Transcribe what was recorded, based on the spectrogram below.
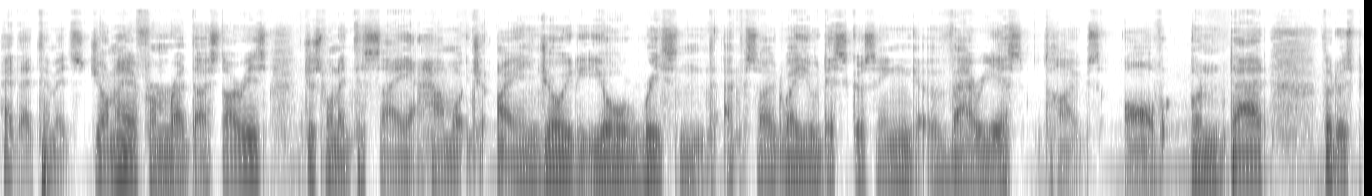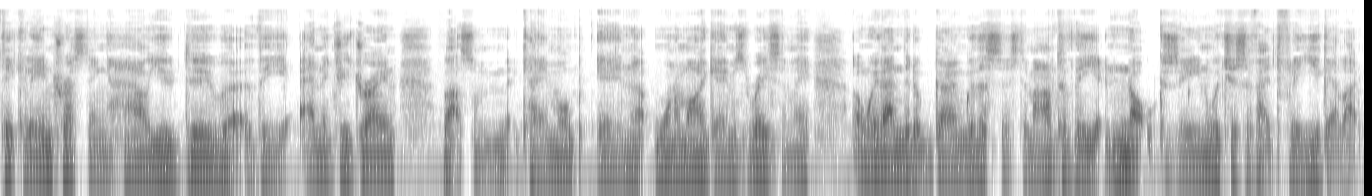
Hey there, Tim. It's John here from Red Dice Diaries. Just wanted to say how much I enjoyed your recent episode where you were discussing various types of undead. Thought it was particularly interesting how you do uh, the energy drain. That's something that came up in one of my games recently, and we've ended up going with a system out of the Noxine, which is effectively you get like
